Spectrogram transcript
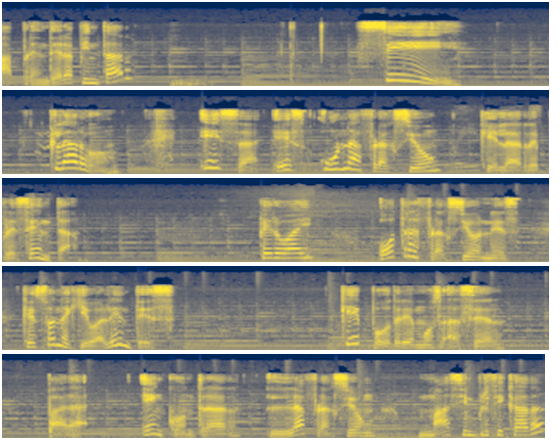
aprender a pintar. Sí, claro, esa es una fracción que la representa. Pero hay otras fracciones que son equivalentes. ¿Qué podremos hacer para encontrar la fracción más simplificada?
